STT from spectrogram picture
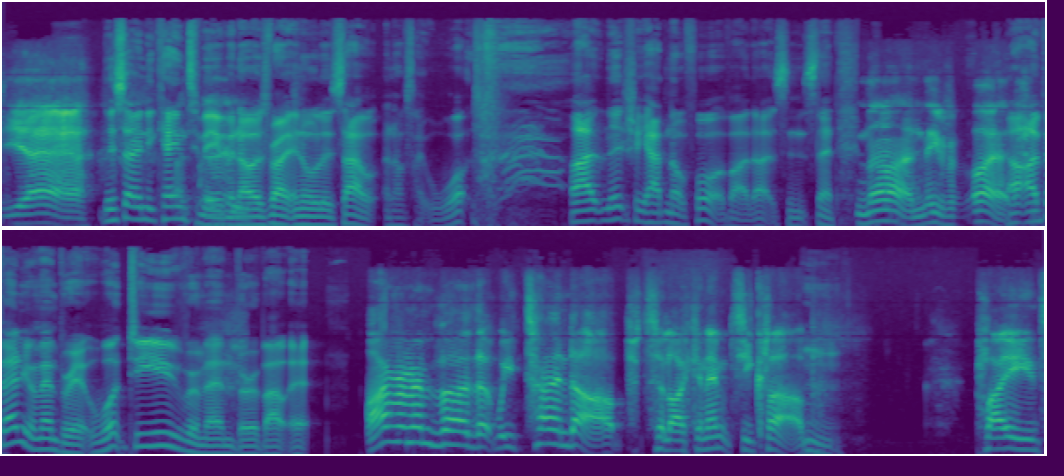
yeah. This only came to me when I was writing all this out, and I was like, "What?" I literally had not thought about that since then. No, neither have I. I, I barely remember it. What do you remember about it? I remember that we turned up to like an empty club, hmm. played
